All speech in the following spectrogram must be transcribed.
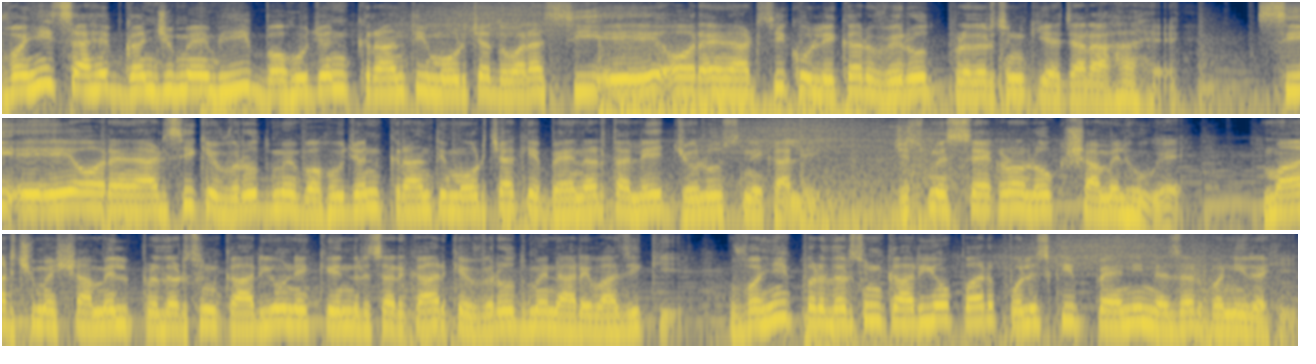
वहीं साहिबगंज में भी बहुजन क्रांति मोर्चा द्वारा सी और एनआरसी को लेकर विरोध प्रदर्शन किया जा रहा है। सीएए और एनआरसी के विरोध में बहुजन क्रांति मोर्चा के बैनर तले जुलूस निकाली, जिसमें सैकड़ों लोग शामिल हुए। मार्च में शामिल प्रदर्शनकारियों ने केंद्र सरकार के विरोध में नारेबाजी की। वहीं प्रदर्शनकारियों पर पुलिस की पैनी नज़र बनी रही।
